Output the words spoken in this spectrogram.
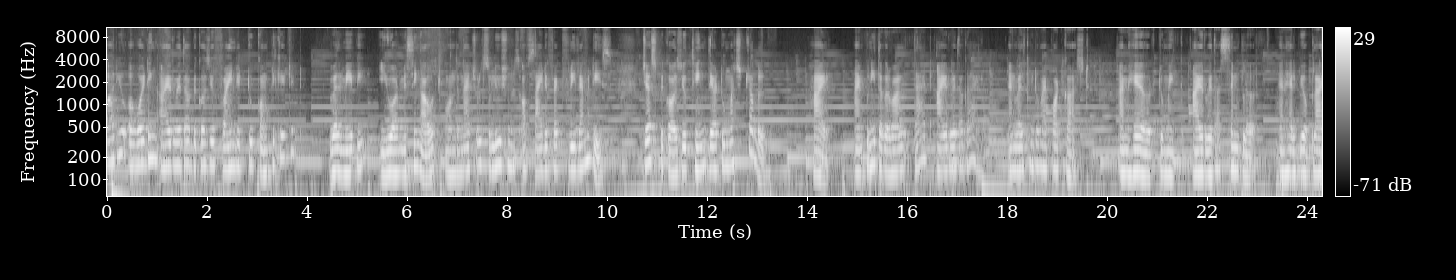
are you avoiding Ayurveda because you find it too complicated? Well, maybe you are missing out on the natural solutions of side effect free remedies just because you think they are too much trouble. Hi, I'm Puneet Agarwal, that Ayurveda guy, and welcome to my podcast. I'm here to make Ayurveda simpler and help you apply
